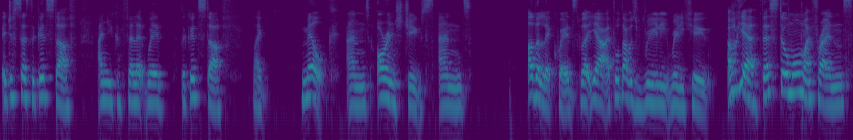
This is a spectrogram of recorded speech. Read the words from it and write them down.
It just says the good stuff and you can fill it with the good stuff like milk and orange juice and other liquids. But yeah, I thought that was really, really cute. Oh yeah, there's still more, my friends.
